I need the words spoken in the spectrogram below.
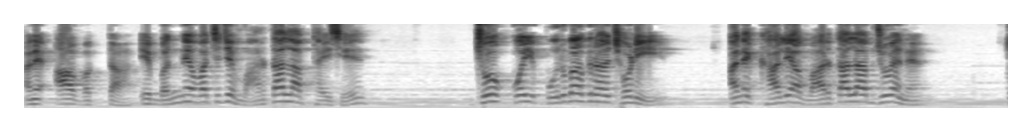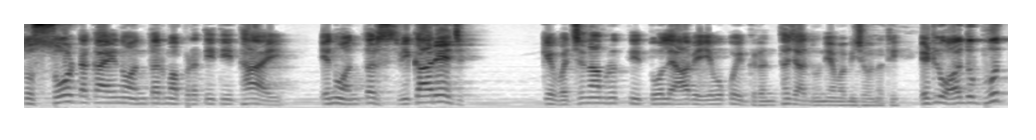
અને આ વક્તા, એ બંને વચ્ચે જે વાર્તાલાપ થાય છે, જો કોઈ પૂર્વગ્રહ છોડી અને ખાલી આ વાર્તાલાપ જુએ ને તો સો ટકા એનો અંતરમાં પ્રતીતિ થાય, એનું અંતર સ્વીકારે જ કે વચનામૃતની તોલે આવે એવો કોઈ ગ્રંથ જ આ દુનિયામાં બીજો નથી. એટલું અદ્ભુત,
